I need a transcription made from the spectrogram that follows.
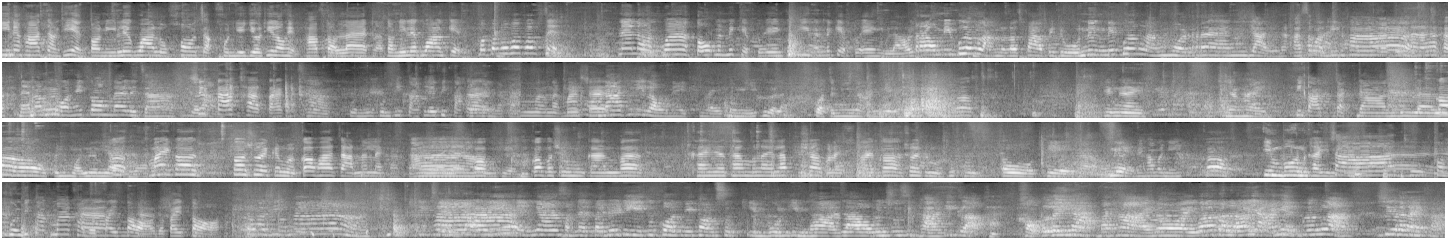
นนี้นะคะจากที่เห็นตอนนี้เรียกว่าโลคอลจากคนเยอะๆที่เราเห็นภาพตอนแรกนะตอนนี้เรียกว่าเก็บปั๊บปั๊บปั๊บปั๊บเสร็จ แน่นอนว่าโต๊ะมันไม่เก็บตัวเองเก้าอี้มันไม่เก็บตัวเองอยู่แล้ว เรามีเบื้องหลังเดี๋ยวเราจะพาไปดูหนึ่งในเบื้องหลังหัวแรงใหญ่นะคะ สวัสดีค่ะแนะนำตัวให้กล้องได้เลยจ้าชื่อตั๊กค่ะตั๊กค่ะคุณคุณพี่ตั๊กเรียกพี่ตั๊กแล้วกันนะคะทำงานหนักมากใช่หน้าที่เราในในตรงนี้คืออะไรกว่าจะมีงานมีอะไรก็ยังไง ยังไงพี่ตั๊กจัดการดูแลก็ลูกเป็นหัวเรือนใหญ่ก็เลย ไม่ก็ก็ช่วยกันหมดก็พระอาจารย์นั่นแหละค่ะอ่าเรือใหญ่ก็โอเค ก็ประชุมกันว่าใครจะทำอะไรรับผิดชอบอะไรอะไรก็ช่วยกันหมดทุกคน โอเคค่ะเหนื่อยไหมคะวันนี้ ก็อิ่มบุญค่ะอิ่มสาบุญ ธุขอบคุณพี่ตั๊กมากค่ะค่ะเดี๋ยวไปต่อค่ะเดี๋ยวไปต่อ สวัสดีค่ะสวัสดีค่ะวันนี้เห็นงานสำเร็จไปด้วยดีทุกคนมีความสุขอิ่มบุญอิ่มทาน เราเป็นชุดสุดท้ายที่กลับ เขาก็เลยอยากมาถ่ายหน่อย ว่าแบบว่าอยากให้เห็นเบื้องหลังชื่ออะไรคะ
